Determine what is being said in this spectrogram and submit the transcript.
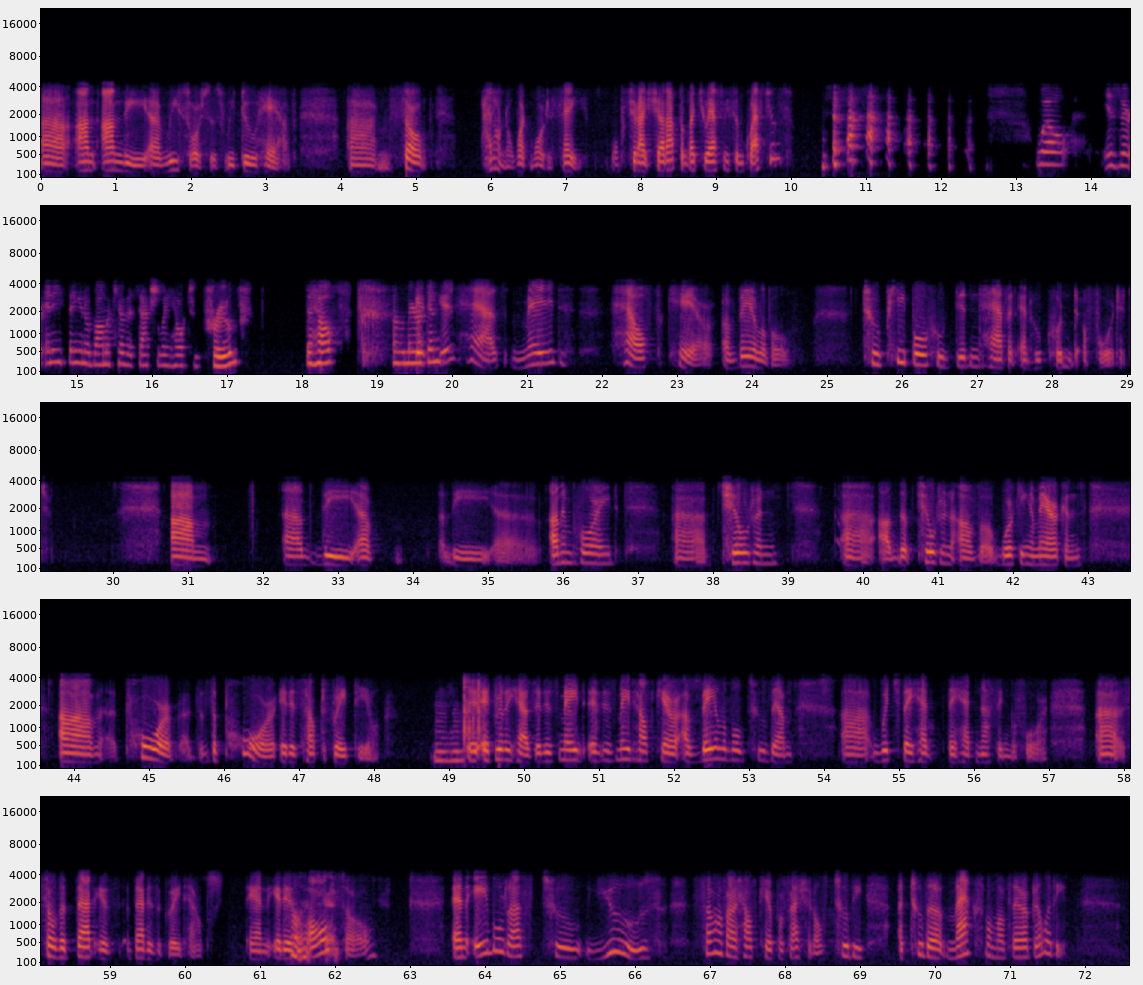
uh, on on the uh, resources we do have. Um, so, I don't know what more to say. Should I shut up and let you ask me some questions? well, is there anything in Obamacare that's actually helped improve the health of Americans? It, it has made health care available to people who didn't have it and who couldn't afford it. Um, uh, the uh, the uh, unemployed, uh, children, uh, the children of uh, working Americans, um, poor, the poor, it has helped a great deal. Mm-hmm. It, it really has. It has made it has made health care available to them, uh, which they had they had nothing before. Uh, so that that is that is a great help, and it has oh, also good. enabled us to use some of our healthcare professionals to the uh, to the maximum of their ability.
